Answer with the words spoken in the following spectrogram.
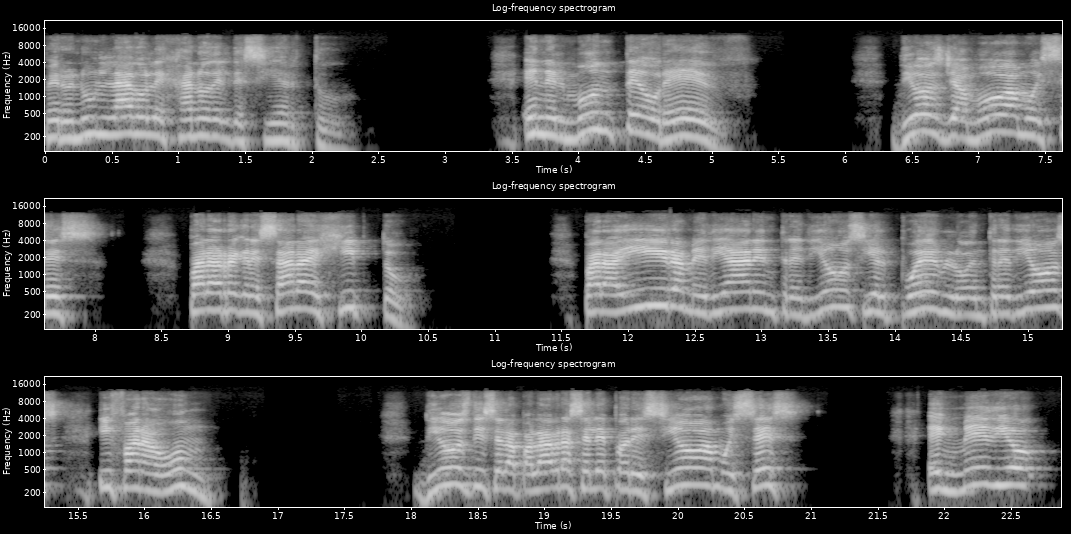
Pero en un lado lejano del desierto, en el monte Oreb, Dios llamó a Moisés para regresar a Egipto, para ir a mediar entre Dios y el pueblo, entre Dios y Faraón. Dios, dice la palabra, se le pareció a Moisés en medio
